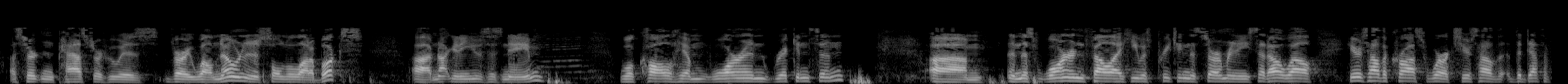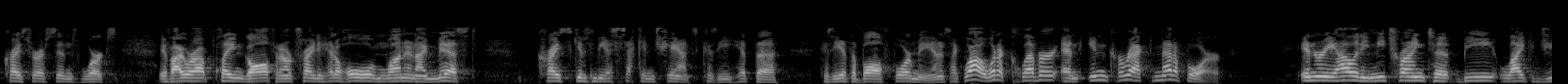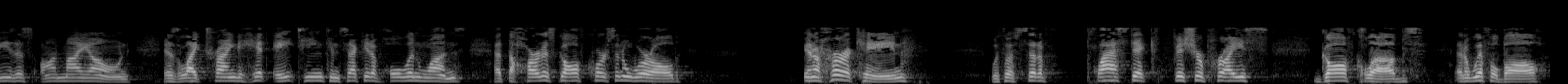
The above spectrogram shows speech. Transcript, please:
a certain pastor who is very well known and has sold a lot of books. Uh, I'm not going to use his name. We'll call him Warren Rickinson. Um, and this Warren fella, he was preaching the sermon and he said, "Oh well, here's how the cross works. Here's how the, death of Christ for our sins works. If I were out playing golf and I were trying to hit a hole in one and I missed, Christ gives me a second chance because he hit the because he hit the ball for me. And it's like, wow, what a clever and incorrect metaphor. In reality, me trying to be like Jesus on my own is like trying to hit 18 consecutive hole in ones at the hardest golf course in the world in a hurricane with a set of plastic Fisher Price golf clubs and a wiffle ball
